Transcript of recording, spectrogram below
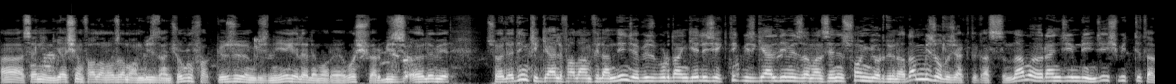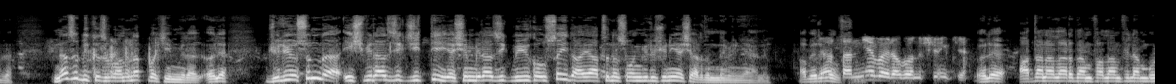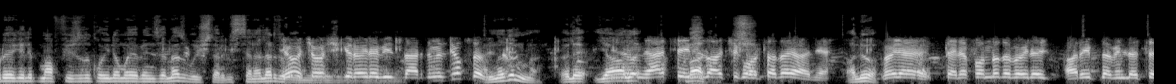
Ha senin yaşın falan o zaman bizden çok ufak gözüm. Biz niye gelelim oraya boş ver. Biz öyle bir söyledin ki gel falan filan deyince biz buradan gelecektik. Biz geldiğimiz zaman senin son gördüğün adam biz olacaktık aslında ama öğrenciyim deyince iş bitti tabii. Nasıl bir kız bu anlat bakayım biraz. Öyle gülüyorsun da iş birazcık ciddi. Yaşın birazcık büyük olsaydı hayatının son gülüşünü yaşardın demin yani. Haberin Ya olsun. sen niye böyle konuşuyorsun ki? Öyle Adanalardan falan filan buraya gelip mafyacılık oynamaya benzemez bu işler. Biz senelerdir Yok çok şükür öyle bir derdimiz yok da bizim. Anladın mı? Öyle yağlı... Bizim her şeyimiz Bak, açık ortada yani. alo. Böyle telefonda da böyle arayıp da milleti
